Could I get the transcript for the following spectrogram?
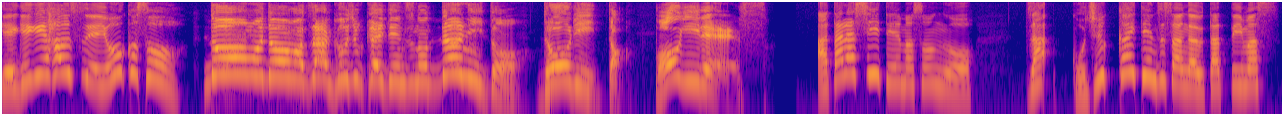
ゲゲゲハウスへようこそ。どうもどうもザ50回転図のダニーと。ドリーとボギーです。新しいテーマソングをザ50回転図さんが歌っています。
